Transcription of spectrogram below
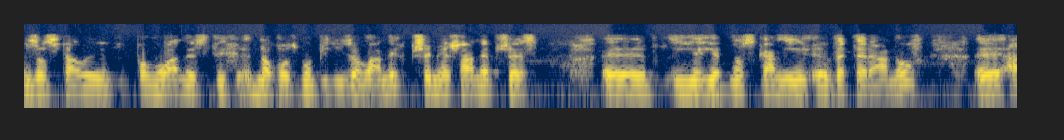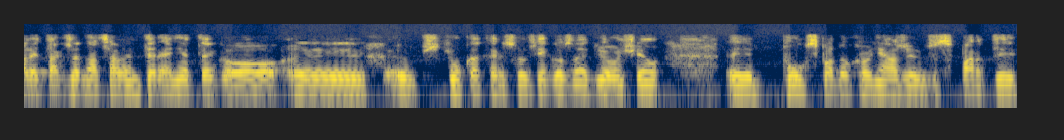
zostały powołane z tych nowo zmobilizowanych, przemieszane przez jednostkami weteranów, ale także na całym terenie tego pszczółka hersońskiego znajdują się pułk spadochroniarzy wsparty,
